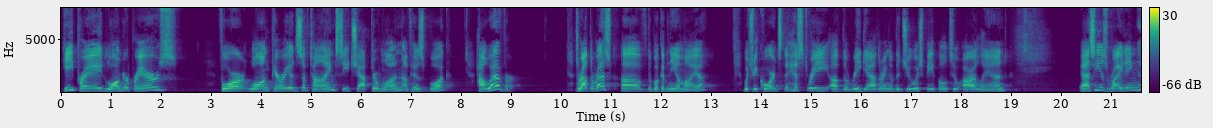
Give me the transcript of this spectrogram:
He prayed longer prayers for long periods of time. See chapter one of his book. However, throughout the rest of the book of Nehemiah, which records the history of the regathering of the Jewish people to our land, as he is writing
